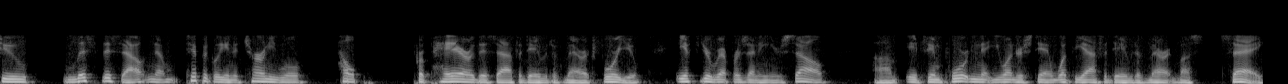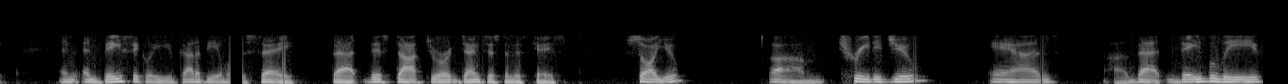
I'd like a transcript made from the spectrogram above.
to list this out. Now, typically, an attorney will help prepare this affidavit of merit for you. If you're representing yourself, um, it's important that you understand what the affidavit of merit must say. And, and basically, you've got to be able to say that this doctor or dentist in this case saw you, um, treated you, and uh, that they believe,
